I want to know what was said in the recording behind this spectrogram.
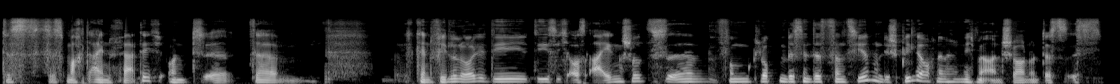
das, das macht einen fertig und äh, da, ich kenne viele Leute, die, die sich aus Eigenschutz äh, vom Club ein bisschen distanzieren und die Spiele auch nicht mehr anschauen und das ist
